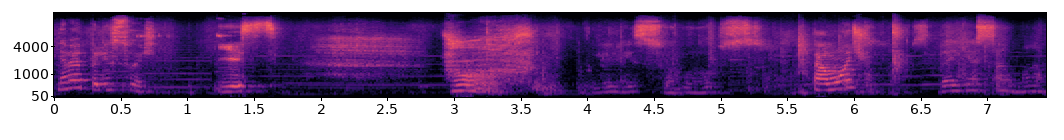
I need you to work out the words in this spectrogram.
Давай пылесось. Есть. Пылесос. Помочь? Да я сама.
